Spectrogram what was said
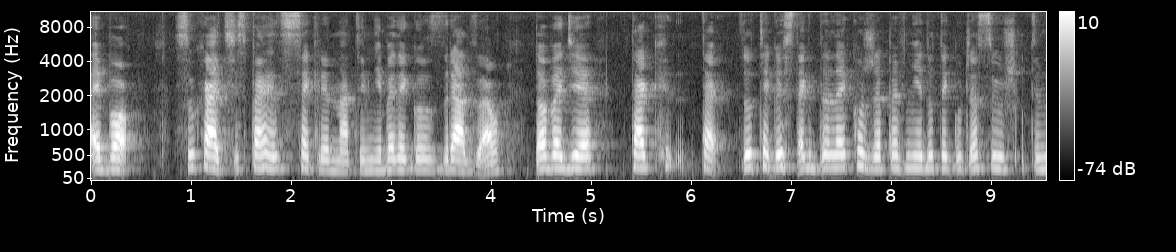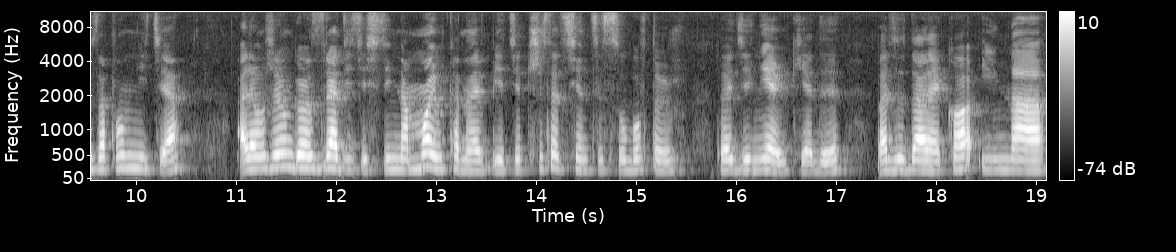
Ej, bo słuchajcie, jest sekret na tym, nie będę go zdradzał. To będzie tak, tak, do tego jest tak daleko, że pewnie do tego czasu już o tym zapomnicie. Ale możemy go zdradzić, jeśli na moim kanale wbijecie 300 tysięcy subów, to już to będzie nie wiem kiedy, bardzo daleko i na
